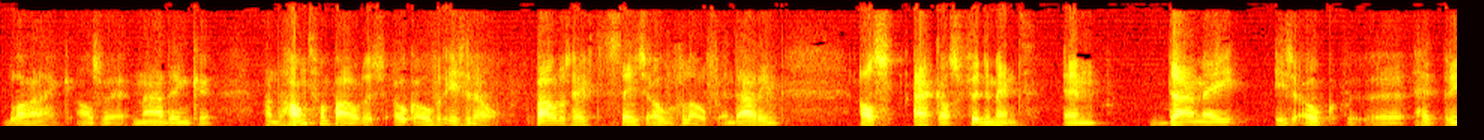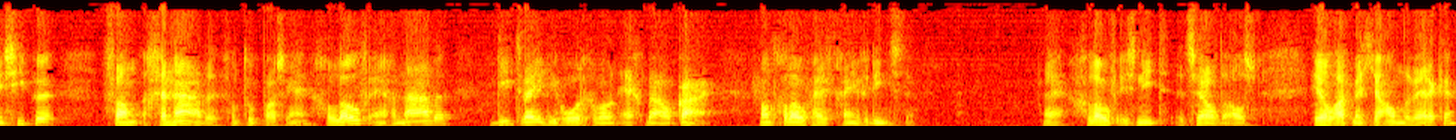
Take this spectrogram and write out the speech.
belangrijk. Als we nadenken aan de hand van Paulus ook over Israël. Paulus heeft het steeds over geloof en daarin als, eigenlijk als fundament. En daarmee is ook uh, het principe van genade van toepassing. Hè? Geloof en genade, die twee die horen gewoon echt bij elkaar. Want geloof heeft geen verdiensten. Hè? Geloof is niet hetzelfde als heel hard met je handen werken.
